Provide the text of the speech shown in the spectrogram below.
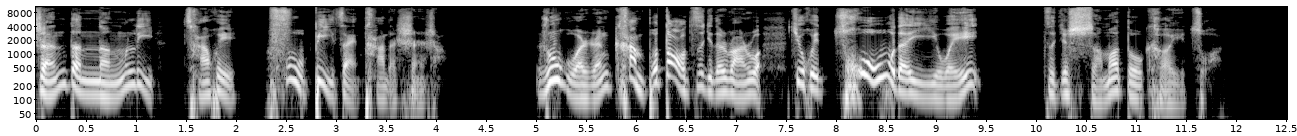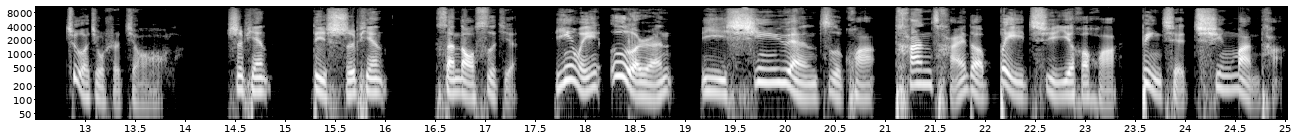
神的能力才会复辟在他的身上。如果人看不到自己的软弱，就会错误的以为自己什么都可以做，这就是骄傲了。诗篇第十篇三到四节，因为恶人以心愿自夸，贪财的背弃耶和华，并且轻慢他。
